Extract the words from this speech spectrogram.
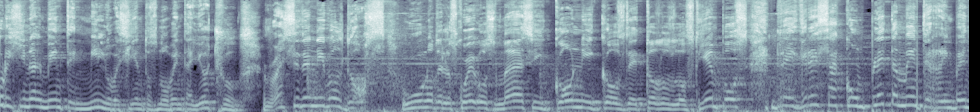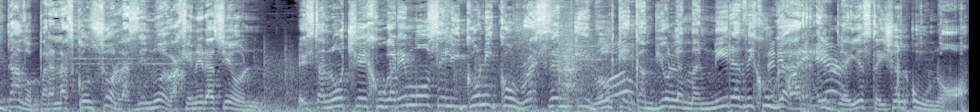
originalmente en 1998, Resident Evil 2, uno de los juegos más icónicos de todos los tiempos, regresa completamente reinventado para las consolas de nueva generación. Esta noche jugaremos el icónico Resident Evil que cambió la manera de jugar el PlayStation 1.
